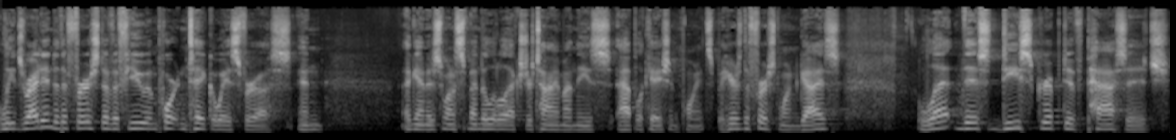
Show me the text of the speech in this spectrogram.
Leads right into the first of a few important takeaways for us. And again, I just want to spend a little extra time on these application points. But here's the first one, guys. Let this descriptive passage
